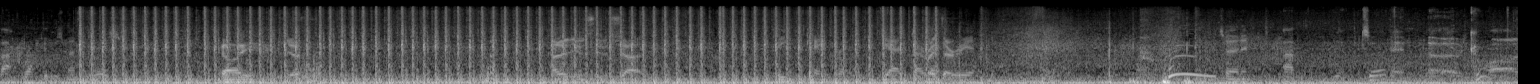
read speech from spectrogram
That rocket was meant for us. Aye. Yeah. I didn't even see the shot. He came from, yeah, direct Right there. rear. Turn him. And, yeah, turn him. Uh, come on.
